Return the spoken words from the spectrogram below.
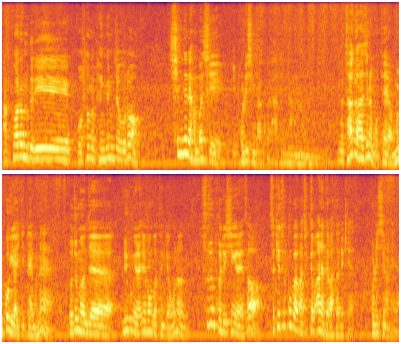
아쿠아리움들이 보통은 평균적으로 10년에 한 번씩 이 polishing 작업을 하게 됩니다. 이거 자주 하지는 못해요. 물고기가 있기 때문에. 요즘은 이제 미국이나 일본 같은 경우는 수중 polishing을 해서 스킨 스쿠바가 직접 안에 들어가서 이렇게 폴리싱을 해요.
